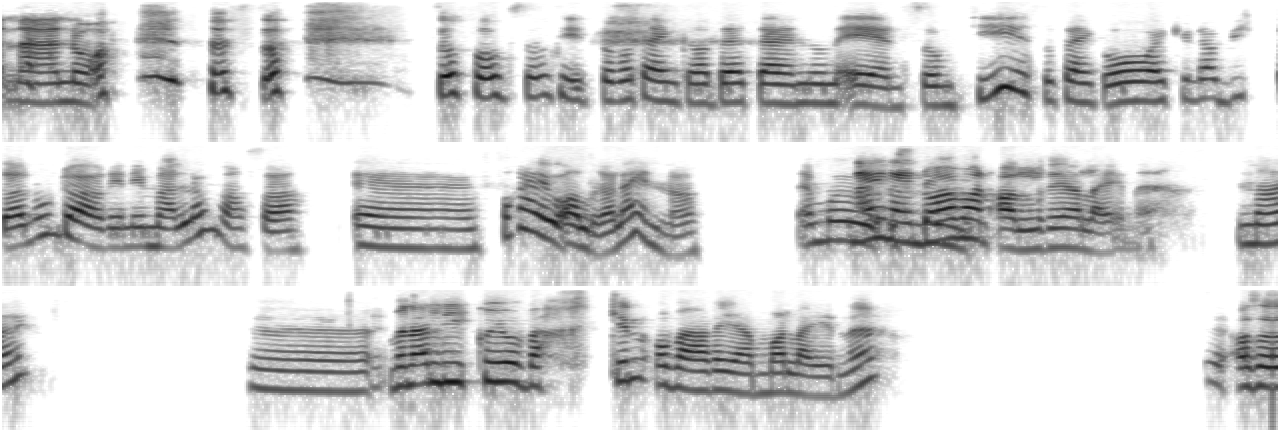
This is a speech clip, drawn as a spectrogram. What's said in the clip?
enn jeg er nå. Så, så folk som sitter og tenker at dette er en sånn ensom tid, så tenker å, jeg kunne ha bytta noen dager innimellom, altså. Eh, for jeg er jo aldri alene nå. Jo Nei, nei, nå er man aldri alene. Nei. Eh, Men jeg liker jo verken å være hjemme alene Altså,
